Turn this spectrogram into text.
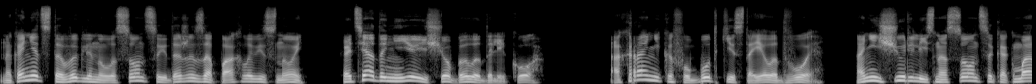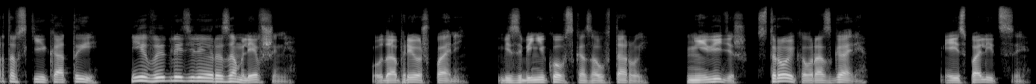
Наконец-то выглянуло солнце и даже запахло весной, хотя до нее еще было далеко. Охранников у будки стояло двое. Они щурились на солнце, как мартовские коты, и выглядели разомлевшими. «Куда прешь, парень?» — без обиняков сказал второй. «Не видишь? Стройка в разгаре». «Я из полиции».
